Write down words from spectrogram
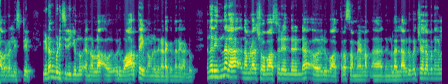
അവരുടെ ലിസ്റ്റിൽ ഇടം പിടിച്ചിരിക്കുന്നു എന്നുള്ള ഒരു വാർത്തയും നമ്മൾ ഇതിനിടയ്ക്ക് തന്നെ കണ്ടു. എന്നാൽ ഇന്നലെ നമ്മുടെ ശോഭാ സുരേന്ദ്രന്റെ ഒരു പത്രസമ്മേളനം നിങ്ങളെല്ലാവരും പക്ഷേ ചിലപ്പോൾ നിങ്ങൾ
